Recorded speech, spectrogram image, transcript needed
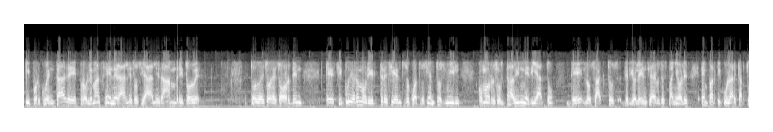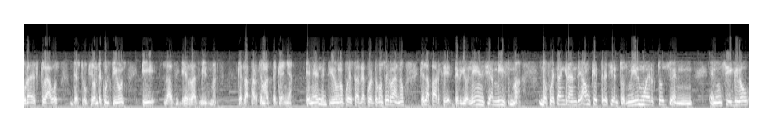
y por cuenta de problemas generales, sociales, hambre, todo, e-, todo eso, desorden, eh, si pudieron morir 300 o 400 mil como resultado inmediato de los actos de violencia de los españoles, en particular captura de esclavos, destrucción de cultivos y las guerras mismas, que es la parte más pequeña. En ese sentido uno puede estar de acuerdo con Serrano que la parte de violencia misma no fue tan grande, aunque 300 mil muertos en, en un siglo,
